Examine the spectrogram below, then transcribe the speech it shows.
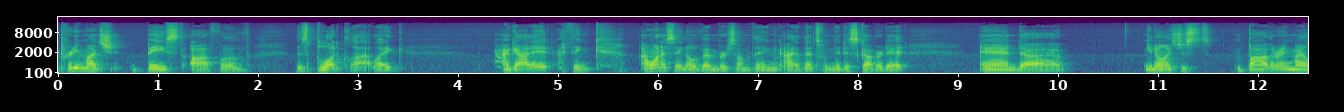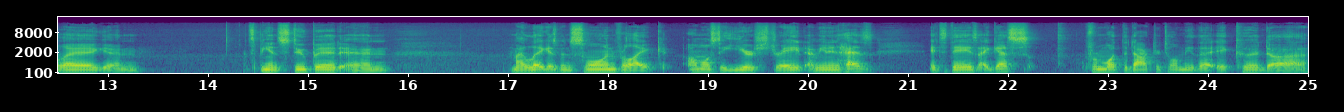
pretty much based off of this blood clot. Like I got it, I think I want to say November something. I that's when they discovered it. And uh you know, it's just bothering my leg and it's being stupid and my leg has been swollen for like almost a year straight. I mean, it has its days. I guess from what the doctor told me that it could uh,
